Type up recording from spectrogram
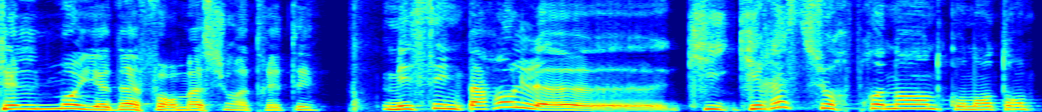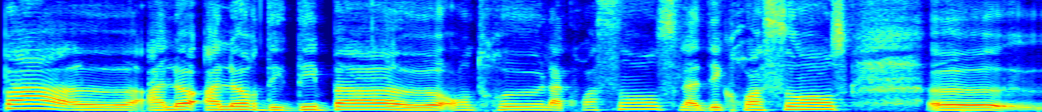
tellement il y a d'informations à traiter. Mais c'est une parole euh, qui, qui, reste surprenante, qu'on n'entend pas euh, à l'heure des débats euh, entre la croissance, la décroissance, euh,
